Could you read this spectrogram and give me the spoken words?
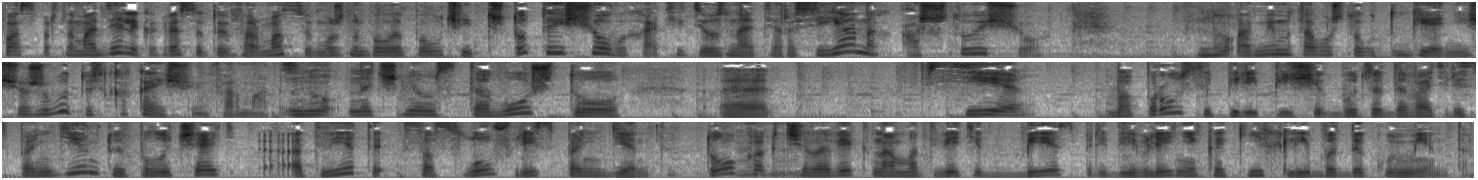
паспортном отделе как раз эту информацию можно было и получить. Что-то еще вы хотите узнать о россиянах, а что еще? Ну, Помимо того, что вот где они еще живут, то есть какая еще информация? Ну, начнем с того, что э, все вопросы переписчик будет задавать респонденту и получать ответы со слов респондента. То, как угу. человек нам ответит без предъявления каких-либо документов.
